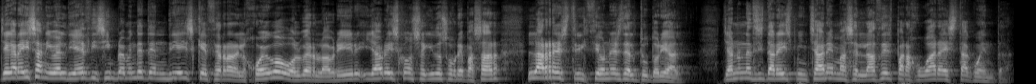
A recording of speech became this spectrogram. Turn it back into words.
llegaréis a nivel 10 y simplemente tendríais que cerrar el juego, volverlo a abrir y ya habréis conseguido sobrepasar las restricciones del tutorial ya no necesitaréis pinchar en más enlaces para jugar a esta cuenta.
